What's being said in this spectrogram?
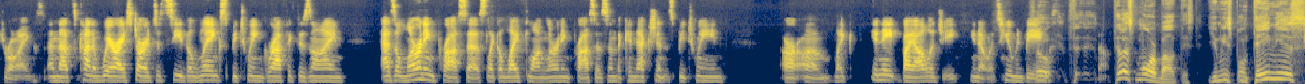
drawings, and that's kind of where I started to see the links between graphic design as a learning process, like a lifelong learning process, and the connections between our um, like innate biology, you know, as human beings. So, so. tell us more about this. You mean spontaneous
